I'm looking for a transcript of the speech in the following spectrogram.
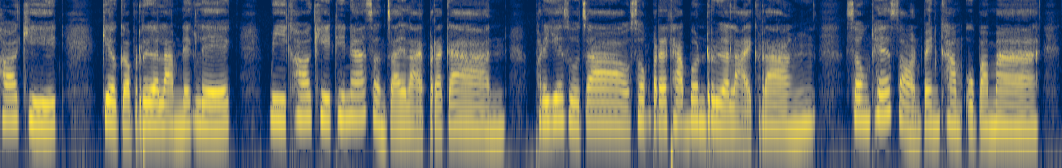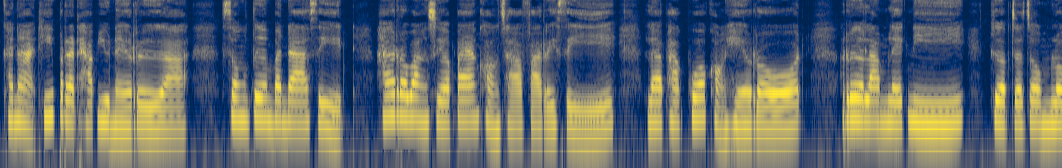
ข้อคิด เกี่ยวกับเรือลำเล็กๆ มีข้อคิดที่น่าสนใจหลายประการ พระเยซูเจ้าทรงประทับบนเรือหลายครั้ง ทรงเทศสอนเป็นคำอุปมา ขณะที่ประทับอยู่ในเรือ ทรงเตือนบรรดาศิษย์ให้ระวังเชื้อแป้งของชาวฟาริสี และพรรคพวกของเฮโรด เรือลำเล็กนี้เกือบจะจมล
